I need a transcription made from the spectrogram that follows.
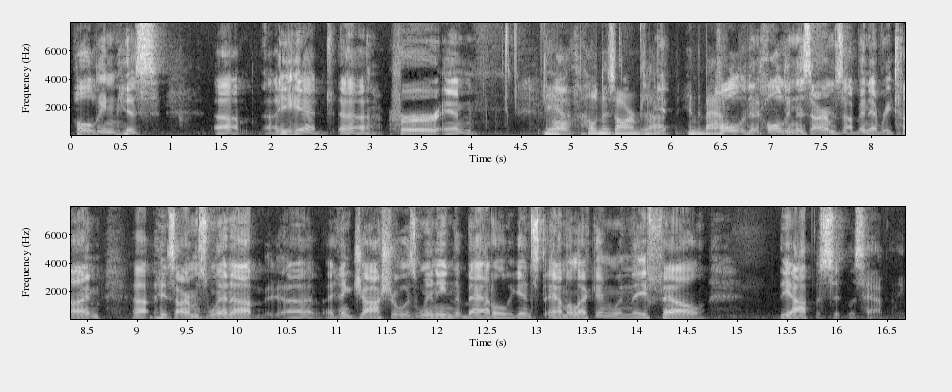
holding his, um, uh, he had uh, Hur and Yeah. Oh. Holding his arms up in the battle. holding holding his arms up, and every time uh, his arms went up, uh, I think Joshua was winning the battle against Amalek, and when they fell, the opposite was happening.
